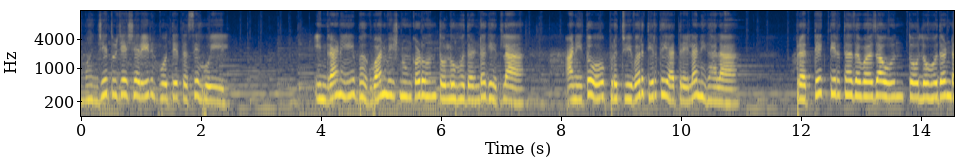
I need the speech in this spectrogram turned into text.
म्हणजे तुझे शरीर होते तसे होईल. इंद्राने भगवान विष्णूंकडून तो लोहदंड घेतला आणि तो पृथ्वीवर तीर्थयात्रेला निघाला. प्रत्येक तीर्थाजवळ जाऊन तो लोहदंड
